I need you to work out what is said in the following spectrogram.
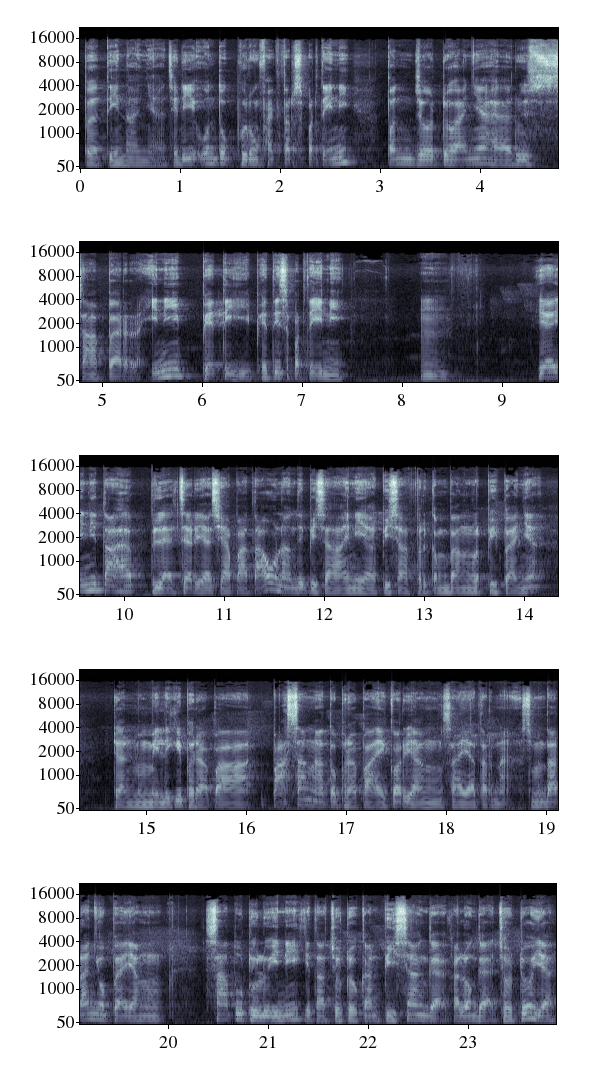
betinanya. Jadi untuk burung vektor seperti ini penjodohannya harus sabar. Ini Betty, Betty seperti ini. Hmm. Ya ini tahap belajar ya. Siapa tahu nanti bisa ini ya bisa berkembang lebih banyak dan memiliki berapa pasang atau berapa ekor yang saya ternak. Sementara nyoba yang satu dulu ini kita jodohkan bisa nggak? Kalau nggak jodoh ya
